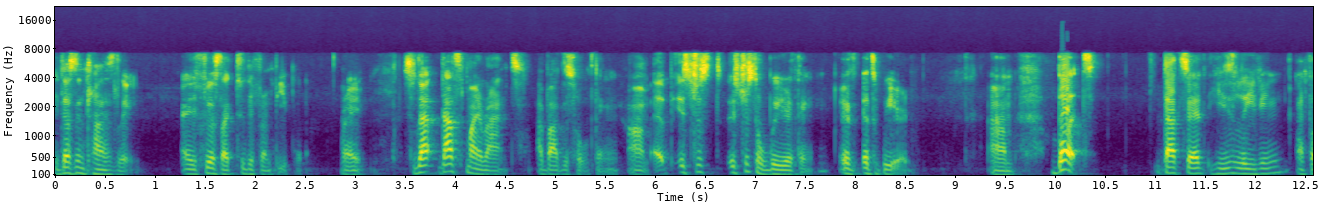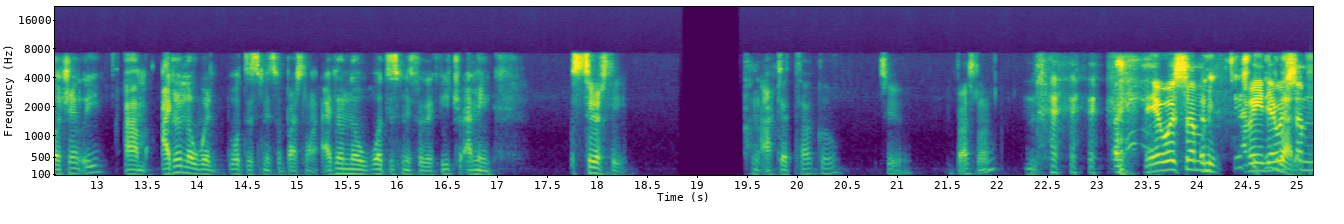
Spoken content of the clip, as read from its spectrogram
It doesn't translate, and it feels like two different people, right? So that that's my rant about this whole thing. Um, it's just it's just a weird thing. It's, it's weird. Um, but that said, he's leaving. Unfortunately, um, I don't know what what this means for Barcelona. I don't know what this means for the future. I mean, seriously, can Arteta go to Barcelona? there was some. I mean, I mean there was some.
